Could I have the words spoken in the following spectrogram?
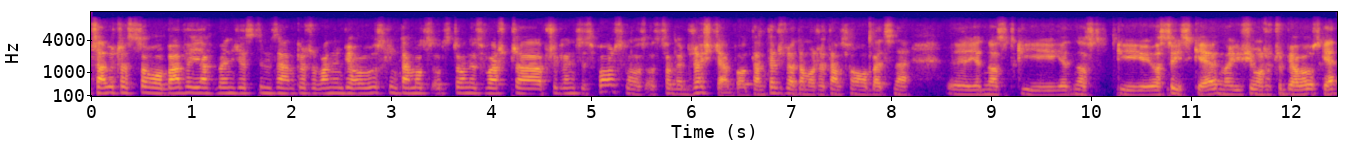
cały czas są obawy, jak będzie z tym zaangażowaniem białoruskim tam od, od strony zwłaszcza przy granicy z Polską, od, od strony Brześcia, bo tam też wiadomo, że tam są obecne jednostki, jednostki rosyjskie, no i siłą rzeczy białoruskie,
